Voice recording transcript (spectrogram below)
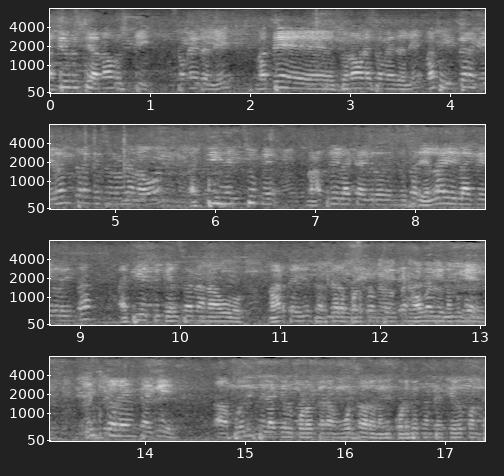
ಅತಿವೃಷ್ಟಿ, ಅನಾವೃಷ್ಟಿ ಸಮಯದಲ್ಲಿ, ಮತ್ತೆ ಚುನಾವಣೆ ಸಮಯದಲ್ಲಿ, ಮತ್ತೆ ಇತರ ನಿರಂತರ ಕೆಲಸಗಳನ್ನ ನಾವು ಅತಿ ಹೆಚ್ಚು ಮಾತೃ ಇಲಾಖೆ ಆಗಿರೋದ್ರಿಂದ ಸರ್, ಎಲ್ಲ ಇಲಾಖೆಗಳಿಂದ ಅತಿ ಹೆಚ್ಚು ಕೆಲಸನ ನಾವು ಮಾಡ್ತಾ ಇದೀವಿ, ಸರ್ಕಾರ ಪಡ್ಕೊಂತ ಇದೆ. ಹಾಗಾಗಿ ನಮಗೆ ಇನ್ಸ್ಟಲೆನ್ಸ್ ಆಗಿ ಪೊಲೀಸ್ ಇಲಾಖೆಗಳು ಕೊಡೋ ತರ ಮೂರು ಸಾವಿರ ನಮಗೆ ಕೊಡ್ಬೇಕಂತ ಕೇಳ್ಕೊಂತ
